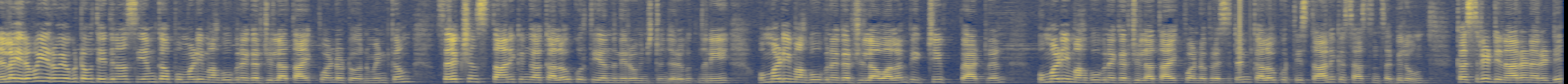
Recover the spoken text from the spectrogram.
ఈ నెల ఇరవై ఇరవై ఒకటవ తేదీన సీఎం కప్ ఉమ్మడి మహబూబ్ నగర్ జిల్లా తాయిక్వాండో టోర్నమెంట్ కమ్ సెలక్షన్ స్థానికంగా కలవకుర్తి అందు నిర్వహించడం జరుగుతుందని ఉమ్మడి మహబూబ్ నగర్ జిల్లా ఒలింపిక్ చీఫ్ ప్యాట్రన్ ఉమ్మడి మహబూబ్ నగర్ జిల్లా తాయిక్వాండో ప్రెసిడెంట్ కలవకుర్తి స్థానిక శాసనసభ్యులు కసిరెడ్డి నారాయణరెడ్డి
